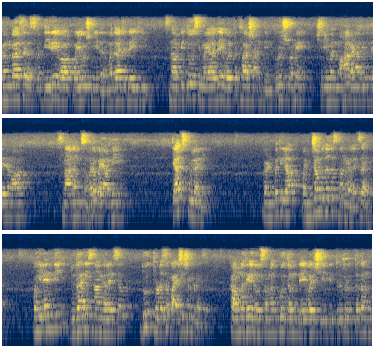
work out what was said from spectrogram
गंगा सरस्वती रेवा पयोष्णी नर्मदा जलैः स्नापितो सिमया देव तथा शांतीम कुरुष्व मे श्रीमन महागणाधिपते नमः. स्नानम समर्पयामी. त्याच फुलाने गणपतीला पंचामृताचं स्नान घालायचं आहे. पहिल्यांदी दुधाने स्नान घालायचं दूध थोडंसं पायाशी शिंपडायचं. कामधेनु समद्भूतं देवर्षी पितृतृत्ततं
